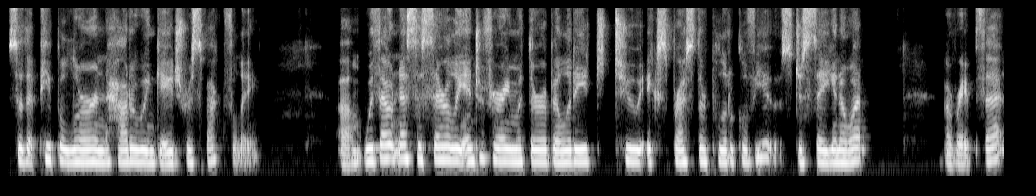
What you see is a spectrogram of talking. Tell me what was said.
so that people learn how to engage respectfully um, without necessarily interfering with their ability to, to express their political views. Just say, you know what, a rape threat,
